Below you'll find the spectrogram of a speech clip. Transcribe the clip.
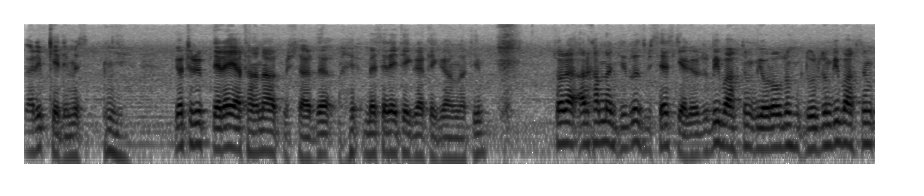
Garip kedimiz. Götürüp dere yatağına atmışlardı. Meseleyi tekrar tekrar anlatayım. Sonra arkamdan cılız bir ses geliyordu. Bir baktım yoruldum durdum bir baktım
